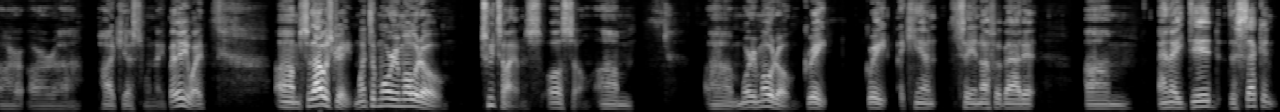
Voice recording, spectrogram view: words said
our, our uh, podcast one night. But anyway, um so that was great. Went to Morimoto two times also. Um, uh, Morimoto, great, great. I can't say enough about it. Um, and I did the second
